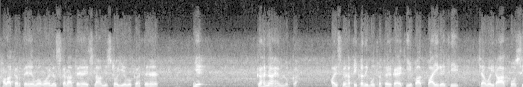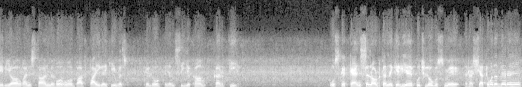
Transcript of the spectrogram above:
खड़ा करते हैं, वो वायलेंस कराते हैं इस्लामिस्ट और ये वो कहते हैं। ये कहना है हम लोग का। और इसमें हकीकत ही बहुत हद तक है कि ये बात पाई गई थी चाहे वो इराक हो, सीरिया हो, अफ़गानिस्तान में हो, वो बात पाई गई कि वेस्ट के लोग एजेंसी ये काम करती है। उसके कैंसिल आउट करने के लिए कुछ लोग उसमें रशिया की मदद ले रहे हैं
